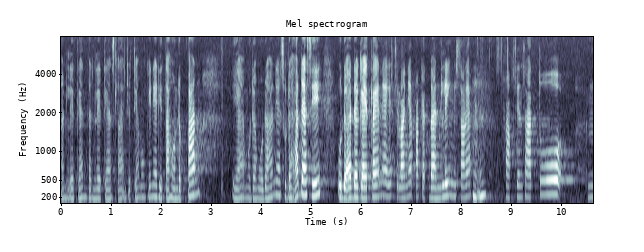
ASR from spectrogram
penelitian-penelitian selanjutnya mungkin ya di tahun depan ya mudah-mudahan ya sudah ada sih udah ada guideline-nya istilahnya paket bundling misalnya Mm-mm. vaksin satu 0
